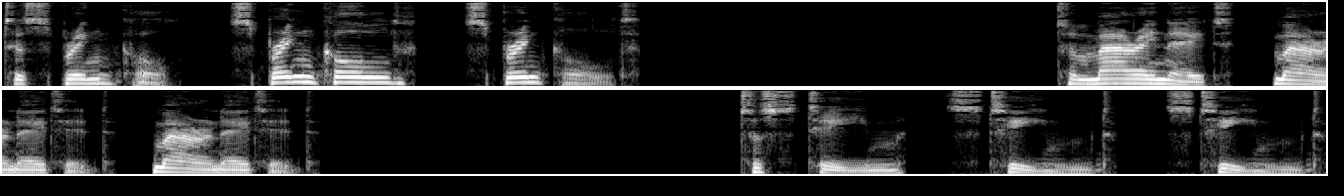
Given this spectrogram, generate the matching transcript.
To sprinkle, sprinkled, sprinkled. To marinate, marinated, marinated. To steam, steamed, steamed.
